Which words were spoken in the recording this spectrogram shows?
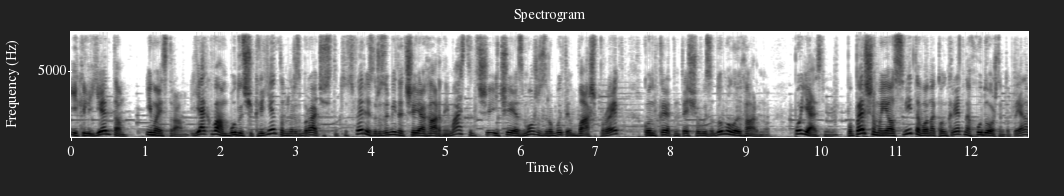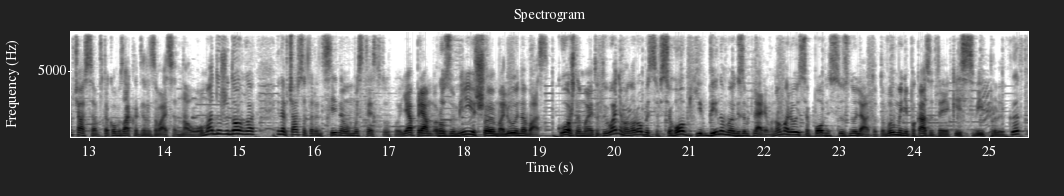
і клієнтам. І майстрам, як вам, будучи клієнтом, не розбираючись в тату-сфері, зрозуміти, чи я гарний майстер, чи і чи я зможу зробити ваш проект, конкретно те, що ви задумали, гарно. Пояснюю. По-перше, моя освіта, вона конкретно художня. Тобто я навчався в такому закладі, називається Наома дуже довго, і навчався традиційному мистецтву. Тобто я прям розумію, що я малюю на вас. Кожне моє татуювання, воно робиться всього в єдиному екземплярі. Воно малюється повністю з нуля. Тобто ви мені показуєте якийсь свій приклад,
